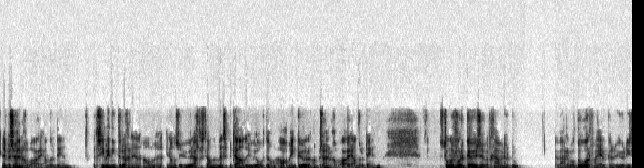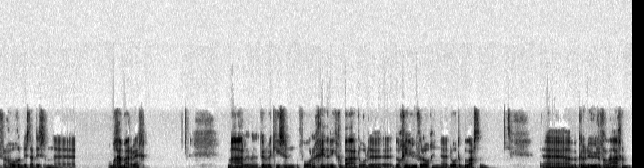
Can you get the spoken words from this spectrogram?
En bezuinigen op allerlei andere dingen. Dat zien wij niet terug in, in onze huurachterstanden. Mensen betalen de huur over het algemeen keurig, maar bezuinigen op allerlei andere dingen. Stonden we voor de keuze, wat gaan we nou doen? We hadden wel door van, ja, we kunnen de huur niet verhogen, dus dat is een uh, onbegaanbare weg. Maar dan kunnen we kiezen voor een generiek gebaar door, de, eh, door geen huurverhoging door te belasten. We kunnen de huren verlagen.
